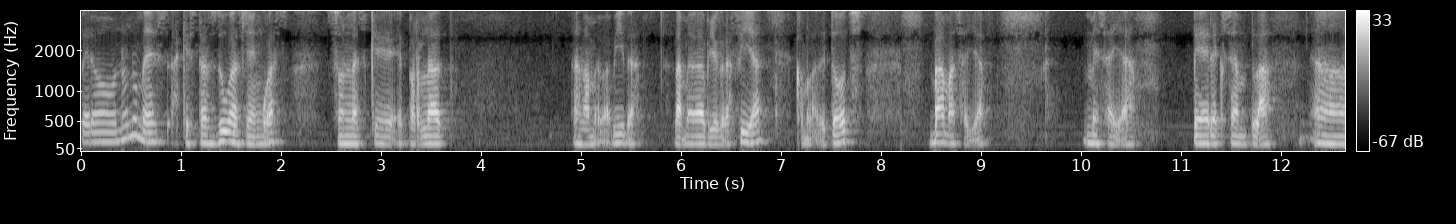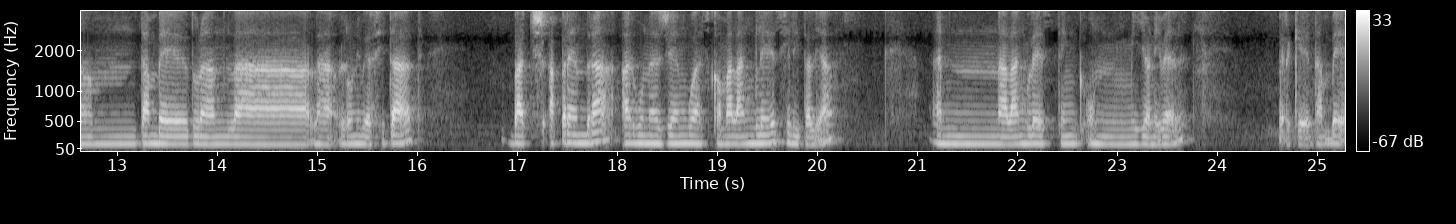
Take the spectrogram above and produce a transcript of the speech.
Però no només aquestes dues llengües són les que he parlat en la meva vida. La meva biografia, com la de tots, va més allà. Més allà. Per exemple, um, també durant la, la, la universitat vaig aprendre algunes llengües com l'anglès i l'italià. En l'anglès tinc un millor nivell perquè també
